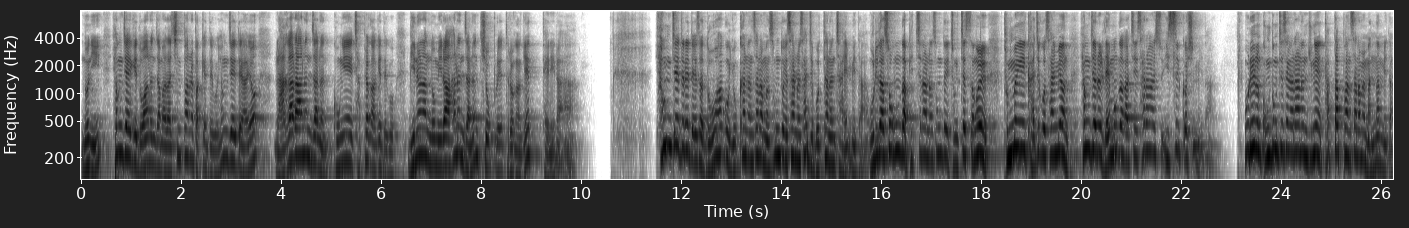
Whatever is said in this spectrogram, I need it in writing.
노니 형제에게 노하는 자마다 심판을 받게 되고 형제에 대하여 나가라 하는 자는 공회에 잡혀가게 되고 미련한 놈이라 하는 자는 지옥불에 들어가게 되리라. 형제들에 대해서 노하고 욕하는 사람은 성도의 삶을 살지 못하는 자입니다. 우리가 소금과 빛이라는 성도의 정체성을 분명히 가지고 살면 형제를 내 몸과 같이 사랑할 수 있을 것입니다. 우리는 공동체 생활하는 중에 답답한 사람을 만납니다.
